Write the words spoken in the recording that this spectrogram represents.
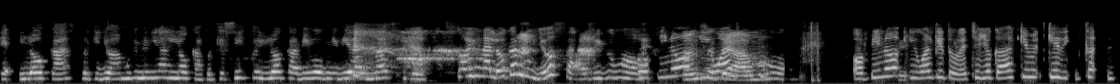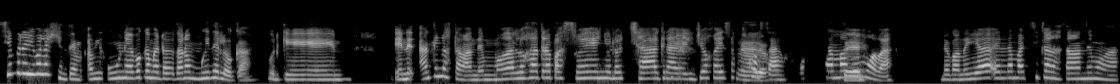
eh, locas, porque yo amo que me digan loca, porque sí estoy loca, vivo mi vida al máximo, soy una loca orgullosa, así como... Opino igual como- Opino igual que tú. De hecho, yo cada vez que, me- siempre digo a la gente, a mí una época me trataron muy de loca, porque en- antes no estaban de moda los atrapasueños, los chakras, el yoga, esas Claro. cosas, están más Sí. de moda. Pero cuando yo era más chica no estaban de moda.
